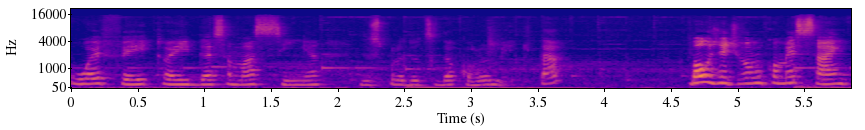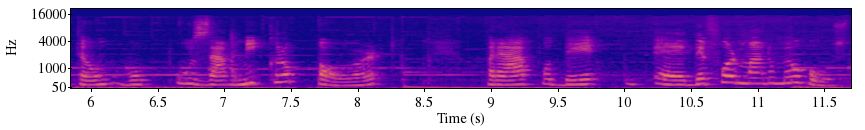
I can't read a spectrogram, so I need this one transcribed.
o efeito aí dessa massinha dos produtos da Color Make, tá? Bom, gente, vamos começar então. Vou usar micropor para poder é, deformar o meu rosto.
